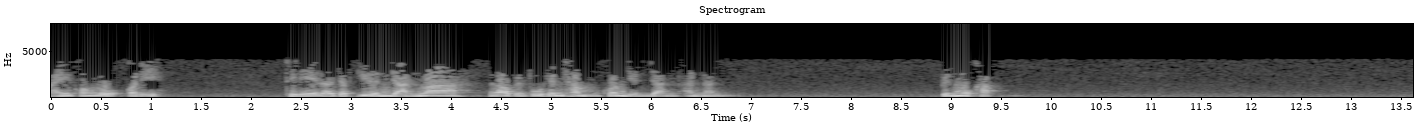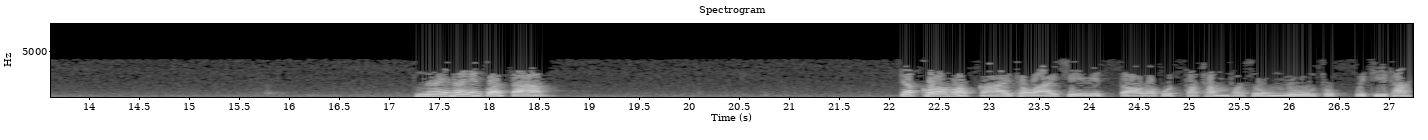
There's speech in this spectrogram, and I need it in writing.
มัยของโลกก็ดี ที่นี่เราจะยืนยันว่า เราเป็นผู้เห็นธรรมคนยืนยัน อันนั้น เป็นโมฆะไหนๆก็ตามจะขอมอบกายถวายชีวิตต่อพระพุทธพระธรรมพระสงฆ์อยู่ทุกวิธีทาง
